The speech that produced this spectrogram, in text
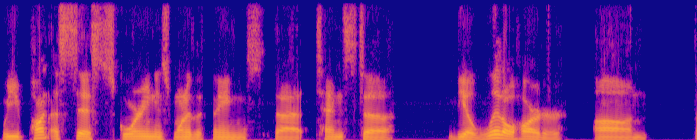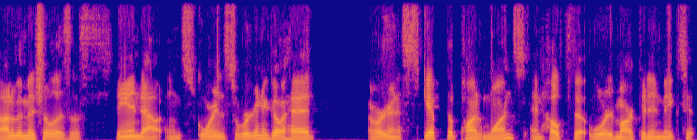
when you punt assist, scoring is one of the things that tends to be a little harder. Um, Donovan Mitchell is a standout in scoring. So we're going to go ahead and we're going to skip the punt once and hope that Lauri Markkanen makes it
